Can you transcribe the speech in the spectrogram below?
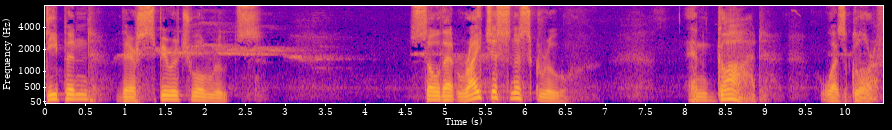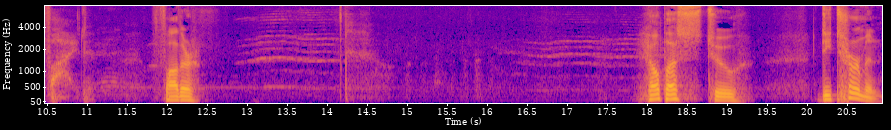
deepened their spiritual roots so that righteousness grew and God was glorified. Father, help us to determine,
